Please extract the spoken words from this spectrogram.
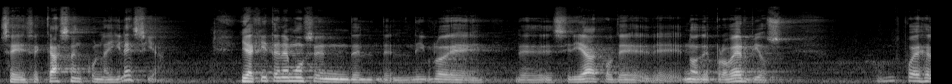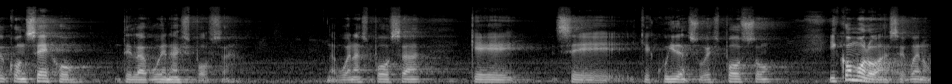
se, casan con la iglesia. Y aquí tenemos en el libro de, de Siriaco, de, no, de Proverbios, pues el consejo de la buena esposa. La buena esposa que, se, que cuida a su esposo. ¿Y cómo lo hace? Bueno,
